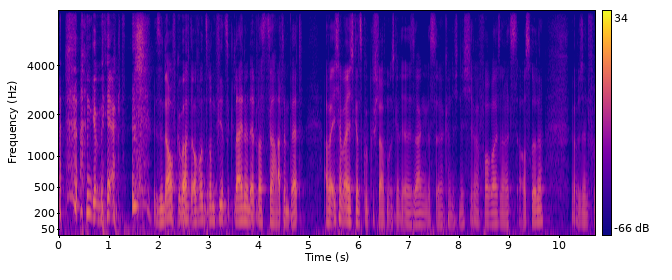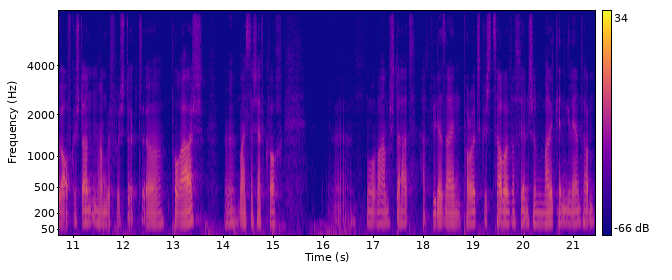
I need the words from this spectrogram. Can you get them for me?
angemerkt. Wir sind aufgewacht auf unserem viel zu kleinen und etwas zu harten Bett. Aber ich habe eigentlich ganz gut geschlafen, muss ich ganz ehrlich sagen. Das äh, kann ich nicht äh, vorweisen als Ausrede. Ja, wir sind früh aufgestanden, haben gefrühstückt. Äh, Porage, ne? Meisterchefkoch äh, Mo Warmstadt hat wieder sein Porridge gezaubert, was wir schon mal kennengelernt haben.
